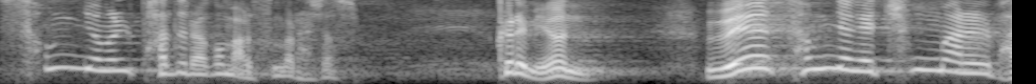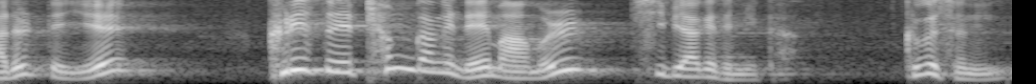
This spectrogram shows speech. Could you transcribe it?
성령을 받으라고 말씀을 하셨습니다. 그러면 왜 성령의 충만을 받을 때에 그리스도의 평강에 내 마음을 지배하게 됩니까? 그것은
